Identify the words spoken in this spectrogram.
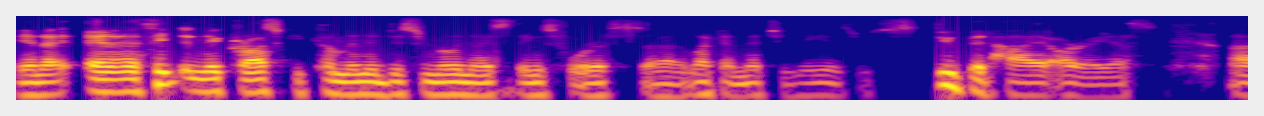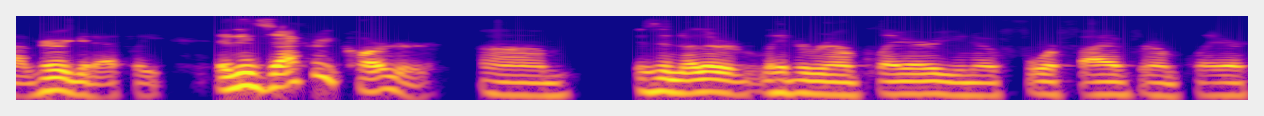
and I and I think that Nick Cross could come in and do some really nice things for us. Uh, like I mentioned, he is a stupid high RAS, uh, very good athlete. And then Zachary Carter um, is another later round player, you know, four or five round player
